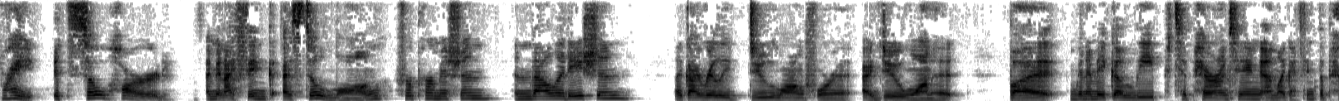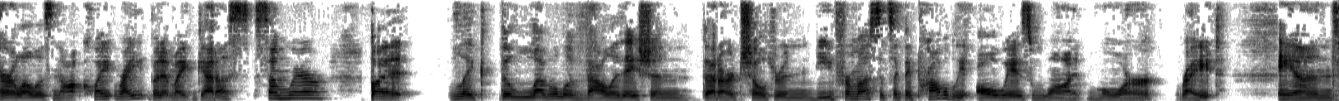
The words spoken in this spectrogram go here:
Right. It's so hard. I mean, I think I still long for permission and validation. Like, I really do long for it. I do want it but I'm going to make a leap to parenting. And like, I think the parallel is not quite right, but it might get us somewhere. But like the level of validation that our children need from us, it's like they probably always want more, right? And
